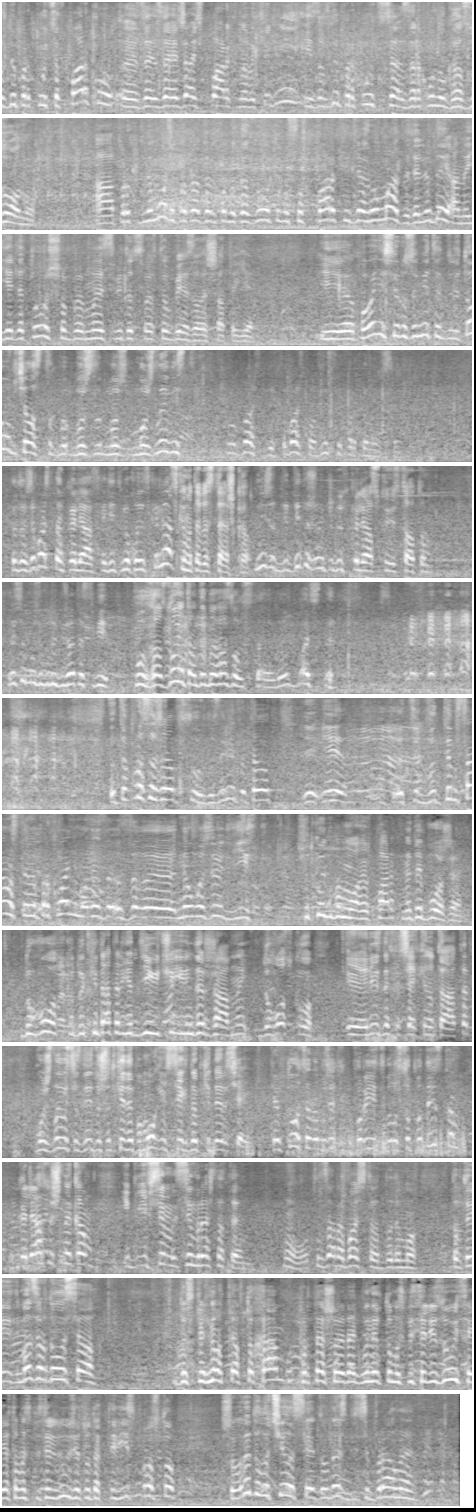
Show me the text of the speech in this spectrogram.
завжди паркуються в парку, е, заїжджають в парк на вихідні і завжди паркуються за рахунок газону. А не може паркувати за рахунок газону, тому що парк є для громади, для людей, а не є для того, щоб ми собі тут свої автомобілі залишати є. І е, повинні всі розуміти, для того почалася мож- мож- можливість. Ну, бачите, ти бачите, звідси парканувся. Тобто вже бачите, там коляска, дітьми ходять з колясками, тебе стежка. Ні, діти ж не підуть з коляскою з татом. Я ще можу буду біжати собі по газоні, там де би газон ставив. Ну, бачите. Це просто вже абсурд, розумієте? Та от, і, і, це, тим самим з тими паркуваннями вони з- з- е, не уможливують в'їзд швидкої допомоги в парк, не дай Боже. До воску, до кінотеатр є діючий і він державний, до воску е, різних речей в кінотеатр. Можливості з'їзду швидкої допомоги всіх необхідних речей. Крім того, це наможливість проїзд велосипедистам, колясочникам і, і всім, всім решта тем. Ну, от зараз бачите, будемо. Тобто ми звернулися до спільноти автохам про те, що як вони в тому спеціалізуються, я в тому спеціалізуюся, я тут активіст просто. Що вони долучилися, до них зібрали,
